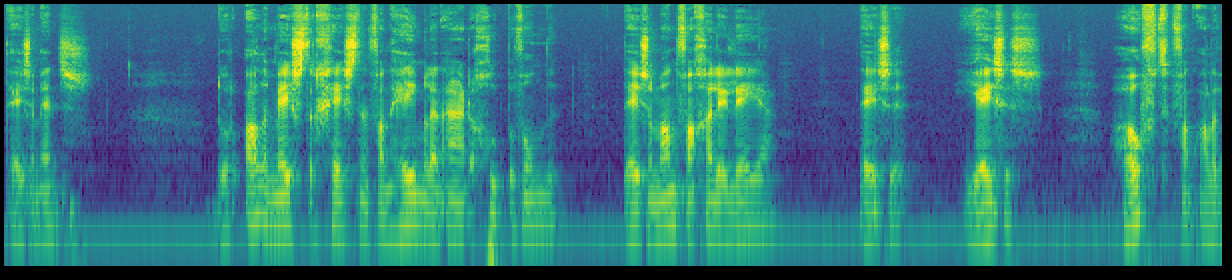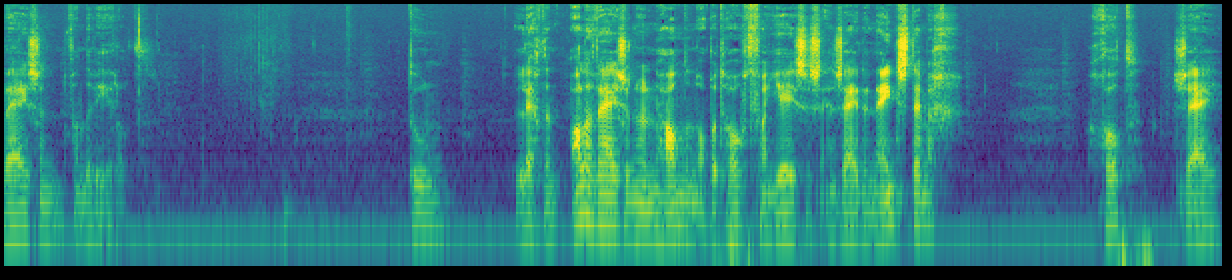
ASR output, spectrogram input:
Deze mens, door alle meestergeesten van hemel en aarde goed bevonden, deze man van Galilea, deze Jezus, hoofd van alle wijzen van de wereld. Toen legden alle wijzen hun handen op het hoofd van Jezus en zeiden eenstemmig: God zij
